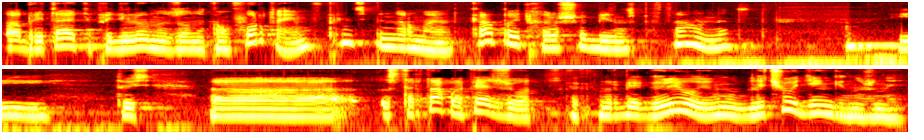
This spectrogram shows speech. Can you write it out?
обретает определенную зону комфорта, ему, в принципе, нормально. Капает, хорошо, бизнес поставлен, этот, и то есть стартап, опять же, вот как Нурбек говорил, ему для чего деньги нужны?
